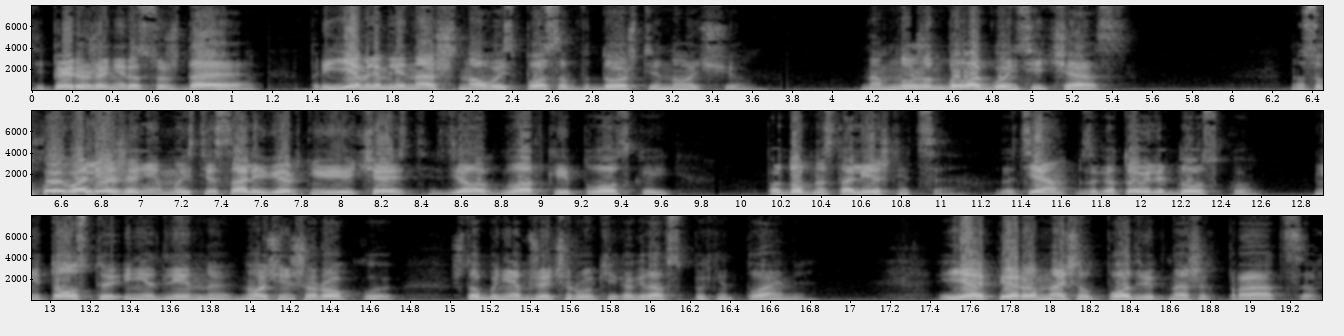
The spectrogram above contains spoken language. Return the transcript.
теперь уже не рассуждая, приемлем ли наш новый способ в дождь и ночью. Нам нужен был огонь сейчас. На сухой валежине мы стесали верхнюю ее часть, сделав гладкой и плоской, подобно столешнице. Затем заготовили доску. Не толстую и не длинную, но очень широкую, чтобы не обжечь руки, когда вспыхнет пламя. И я первым начал подвиг наших працев.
